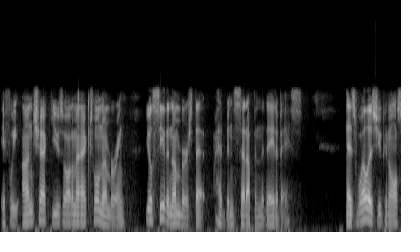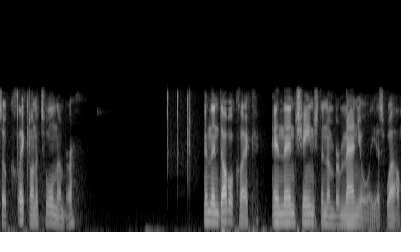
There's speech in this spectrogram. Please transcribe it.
If we uncheck Use Automatic Tool Numbering, you'll see the numbers that had been set up in the database. As well as you can also click on a tool number and then double click and then change the number manually as well.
